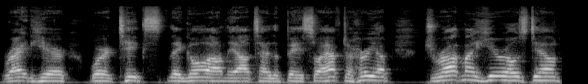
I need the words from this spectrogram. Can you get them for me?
right here where it takes they go on the outside of the base. So I have to hurry up drop my heroes down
